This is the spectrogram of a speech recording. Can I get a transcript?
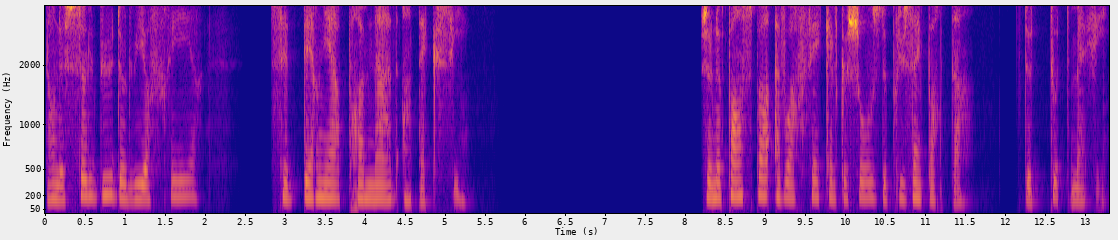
dans le seul but de lui offrir cette dernière promenade en taxi. Je ne pense pas avoir fait quelque chose de plus important de toute ma vie.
